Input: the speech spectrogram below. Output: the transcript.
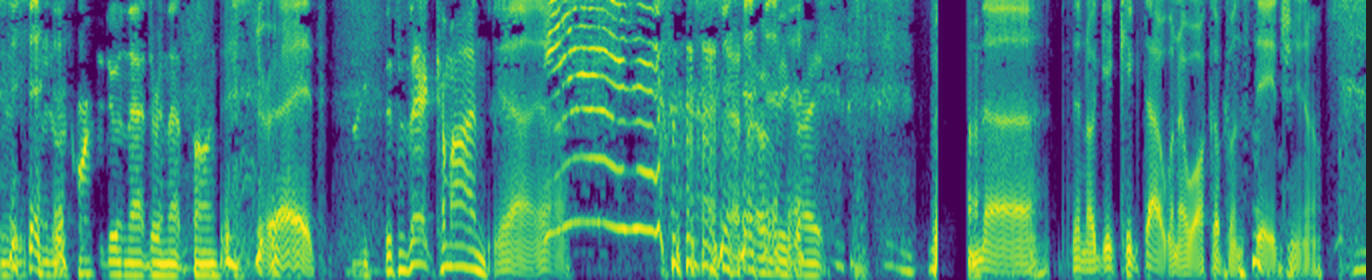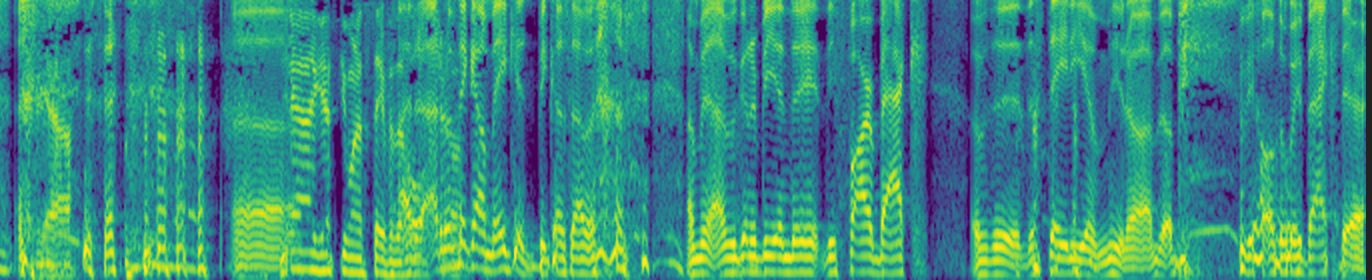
you know, to record you doing that during that song. right? This is it. Come on. Yeah, yeah. that would be great. And, uh, then I'll get kicked out when I walk up on stage. You know. Yeah. yeah, I guess you want to stay for the Uh, I, whole don't- I don't think I'll make it because I'm I'm, I'm going to be in the, the far back of the, the stadium. you know, I'll, I'll be, be all the way back there.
